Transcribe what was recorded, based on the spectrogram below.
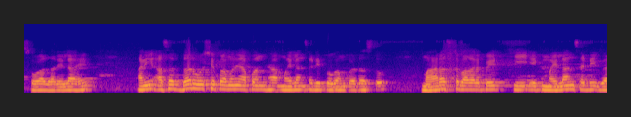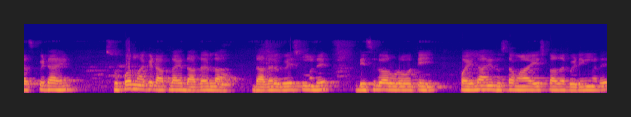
सोहळा झालेला आहे. आणि असं दरवर्षीप्रमाणे आपण ह्या महिलांसाठी प्रोग्राम करत असतो. महाराष्ट्र बाजारपेठ ही एक महिलांसाठी व्यासपीठ आहे. सुपर मार्केट आपला आहे दादरला. दादर वेस्टमध्ये डिसिलवा रोडवरती पहिला आणि दुसरा माळा ईस्ट प्लाझा बिल्डिंगमध्ये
